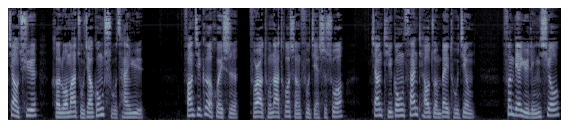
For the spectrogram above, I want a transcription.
教区和罗马主教公署参与。方济各会士福尔图纳托神父解释说，将提供三条准备途径，分别与灵修、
